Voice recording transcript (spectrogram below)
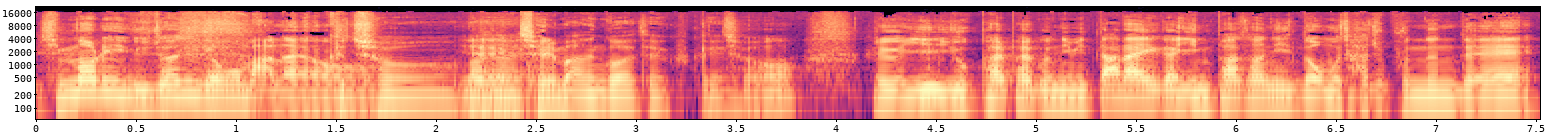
흰머리 유전인 경우 많아요. 그렇죠. 예. 맞아요. 제일 많은 것 같아요, 그게. 그렇죠. 그리고 이 6889 님이 딸아이가 임파선이 너무 자주 붙는데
